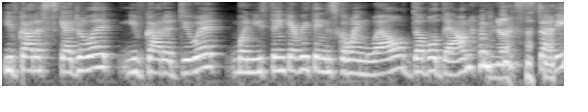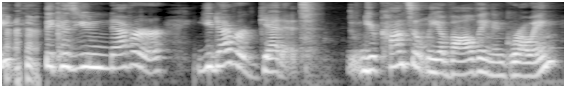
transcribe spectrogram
you've got to schedule it, you've got to do it. When you think everything's going well, double down on your study because you never you never get it. You're constantly evolving and growing.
